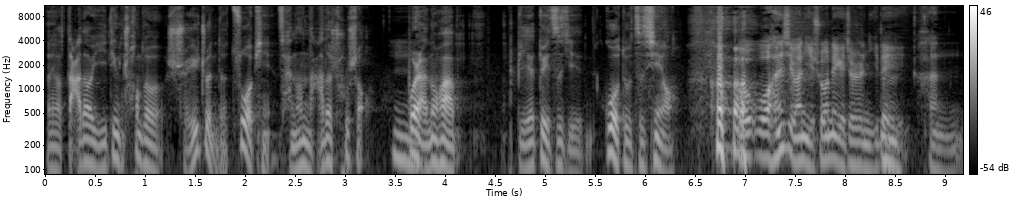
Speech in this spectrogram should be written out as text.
要达到一定创作水准的作品，才能拿得出手。不然的话。别对自己过度自信哦。我我很喜欢你说那个，就是你得很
